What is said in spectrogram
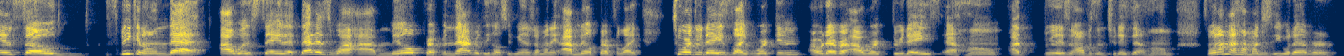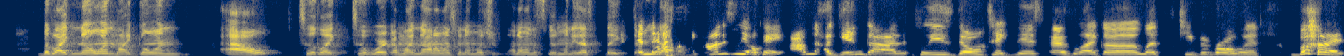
And so, speaking on that, I would say that that is why I meal prep, and that really helps me manage my money. I meal prep for like two or three days, like working or whatever. I work three days at home. I three days in office and two days at home. So when I'm at home, I just eat whatever. But like knowing like going out to like to work, I'm like, no, I don't want to spend that much. I don't want to spend money. That's like and that's honestly okay. I'm again, God, please don't take this as like a let's keep it rolling. But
